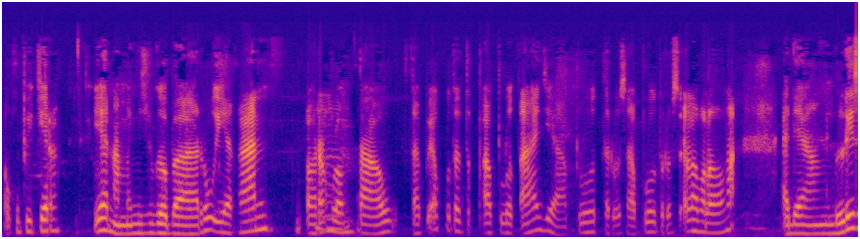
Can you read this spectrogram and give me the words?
aku pikir ya namanya juga baru ya kan orang Hmm. belum tahu tapi aku tetap upload aja upload terus upload terus eh, lama-lama ada yang beli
